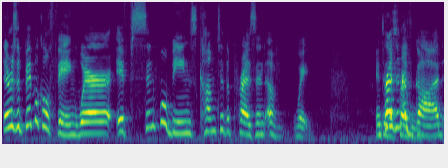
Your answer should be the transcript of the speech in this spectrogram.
There's a biblical thing where if sinful beings come to the present of wait Into the present, present. of God,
